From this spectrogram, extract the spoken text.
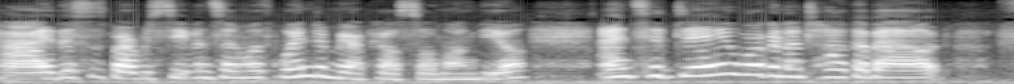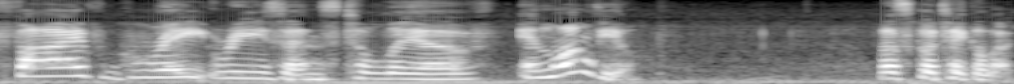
Hi, this is Barbara Stephenson with Windermere Coastal Longview, and today we're going to talk about five great reasons to live in Longview. Let's go take a look.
